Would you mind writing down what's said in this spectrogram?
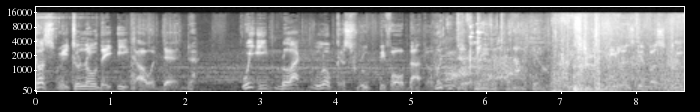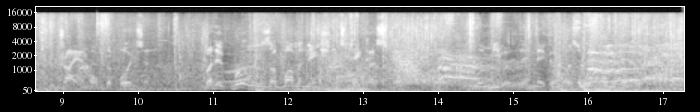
Disgusts me to know they eat our dead. We eat black locust root before battle. Wouldn't have made it without you. Healers give us meat to try and hold the poison. But if Roll's abominations take us, the meal they make of us will be their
